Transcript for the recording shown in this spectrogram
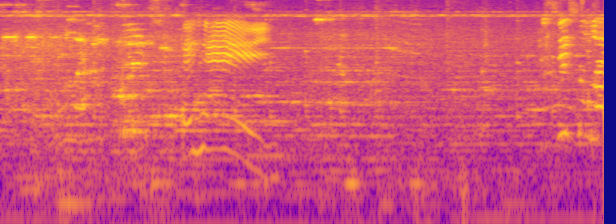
Oui. Hey hey C'est sur la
